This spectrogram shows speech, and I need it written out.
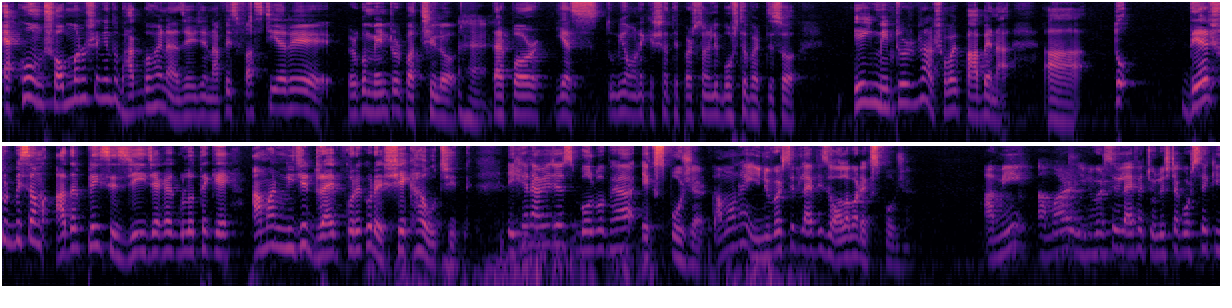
এখন সব মানুষের কিন্তু ভাগ্য হয় না যে এই যে নাফিস ফার্স্ট ইয়ারে এরকম মেন্টর পাচ্ছিল। হ্যাঁ। তারপর ইয়েস তুমি অনেকের সাথে পার্সোনালি বসতে পারতেছো। এই মেন্টর না সবাই পাবে না। তো there should be some other places যেই জায়গাগুলো থেকে আমার নিজে ড্রাইভ করে করে শেখা উচিত। এখানে আমি জাস্ট বলব ভাইয়া এক্সপোজার আমার মনে হয় university life is all about exposure আমি আমার ইউনিভার্সিটি লাইফে চল্লিশটা কোর্সে কি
